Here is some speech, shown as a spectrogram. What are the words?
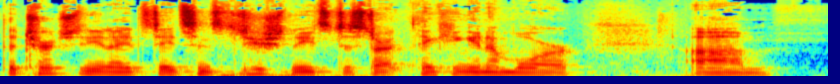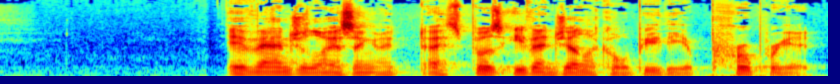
the Church of the United States institution needs to start thinking in a more um, evangelizing. I, I suppose evangelical would be the appropriate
